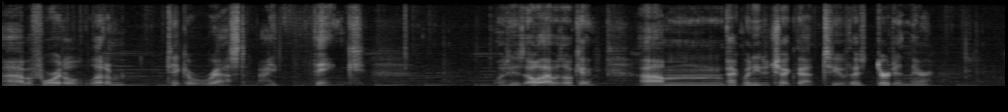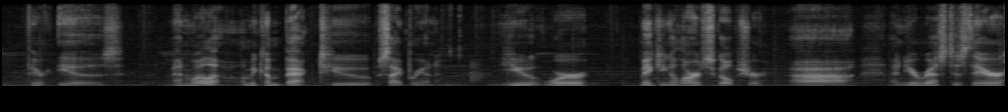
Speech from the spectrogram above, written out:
uh, before it'll let him take a rest. I think. What is... Oh, that was okay. Um, in fact, we need to check that too. There's dirt in there. There is. Manuela, let me come back to Cyprian. You were making a large sculpture. Ah, and your rest is there.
